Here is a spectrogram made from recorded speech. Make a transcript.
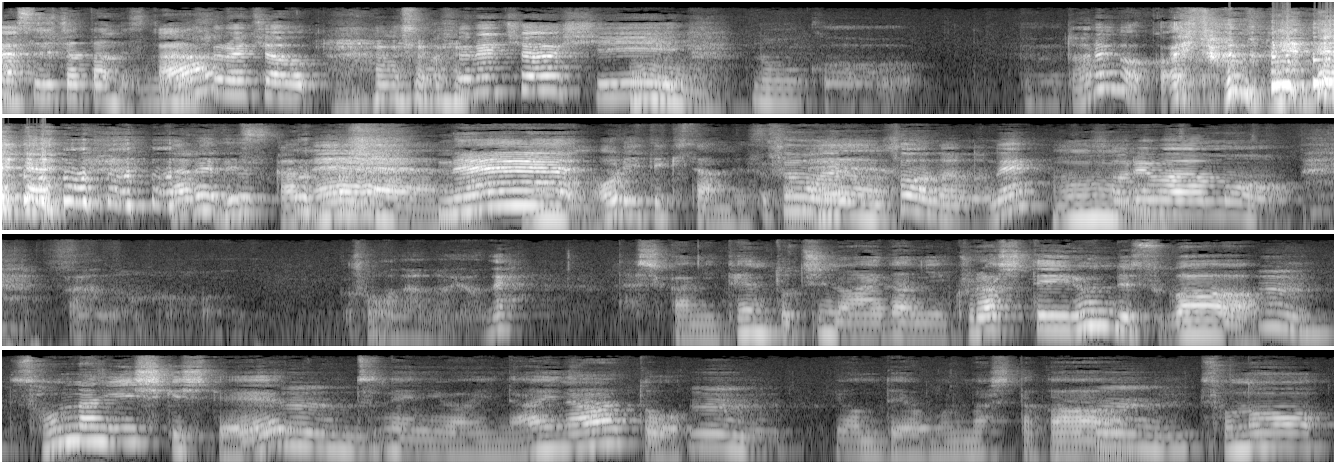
忘れちゃったんですか？忘れちゃう。忘れちゃうし、うなんかうん誰が書いたんだろ 誰ですかね。ねえ。うん降りてきたんですかね。そうなのね、うん。それはもうあのそうなのよね。確かに天と地の間に暮らしているんですが、うん。そんなに意識してうん。常にはいないなとうん読んで思いましたうが、ん。その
